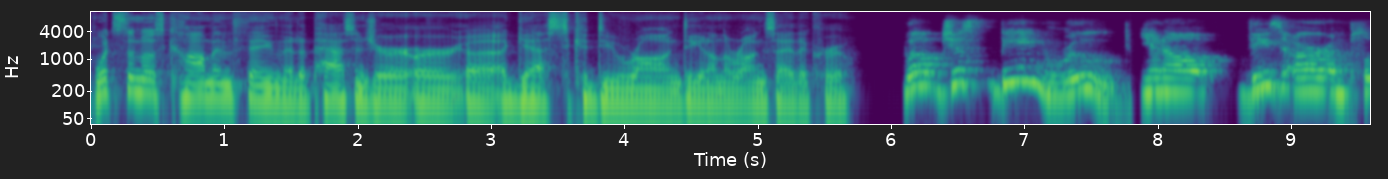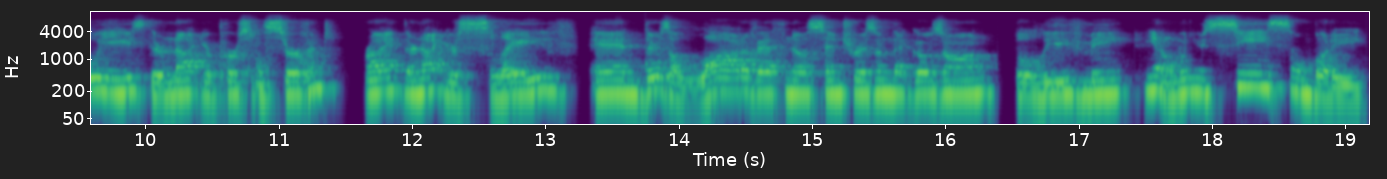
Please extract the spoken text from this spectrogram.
What's the most common thing that a passenger or uh, a guest could do wrong to get on the wrong side of the crew? Well, just being rude. You know, these are employees, they're not your personal servant, right? They're not your slave. And there's a lot of ethnocentrism that goes on. Believe me. You know, when you see somebody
